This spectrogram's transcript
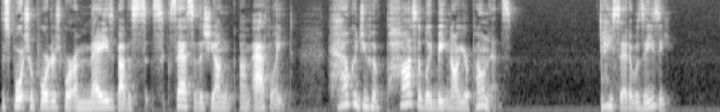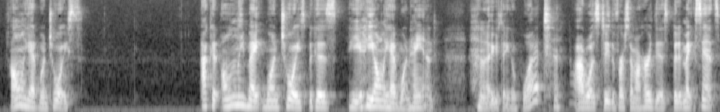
The sports reporters were amazed by the success of this young um, athlete. How could you have possibly beaten all your opponents? He said it was easy. I only had one choice. I could only make one choice because he, he only had one hand. I know you're thinking, what? I was too the first time I heard this, but it makes sense.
